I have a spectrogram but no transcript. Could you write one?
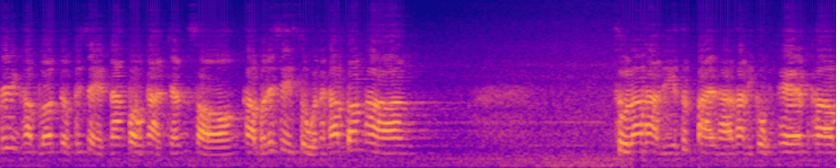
ที่ถึงขับรถด่วนพิเศษนางประกาศชั้นสองขับมาได้40นะครับต้นทางสุราษฎร์ธานีสุดปลายทางธานีกรุงเทพครับ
